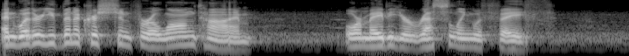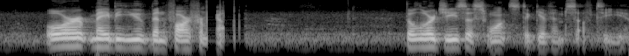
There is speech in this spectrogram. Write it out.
And whether you've been a Christian for a long time, or maybe you're wrestling with faith, or maybe you've been far from God, the Lord Jesus wants to give himself to you.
